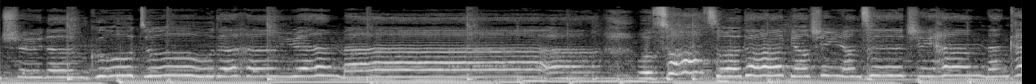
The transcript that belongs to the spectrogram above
去能孤独的很圆满。我做作的表情让自己很难堪，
